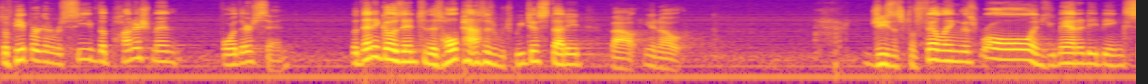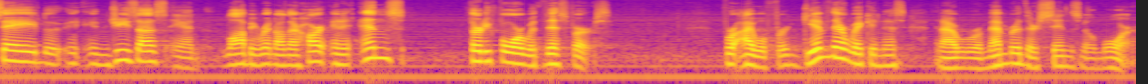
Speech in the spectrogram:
So people are going to receive the punishment for their sin. But then it goes into this whole passage which we just studied about, you know, Jesus fulfilling this role and humanity being saved in Jesus and law being written on their heart. And it ends 34 with this verse For I will forgive their wickedness and I will remember their sins no more.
